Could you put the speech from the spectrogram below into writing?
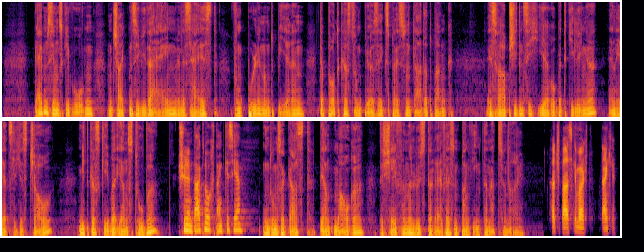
Bleiben Sie uns gewogen und schalten Sie wieder ein, wenn es heißt, von Bullen und Bären, der Podcast von Börse Express und Dadat Bank. Es verabschieden sich Ihr Robert Gillinger, ein herzliches Ciao, Mitgastgeber Ernst Huber. Schönen Tag noch, danke sehr. Und unser Gast Bernd Maurer, der Chefanalyst der Raiffeisenbank International. Hat Spaß gemacht, danke.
